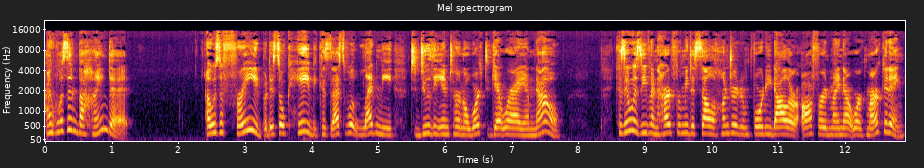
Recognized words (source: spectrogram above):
I wasn't behind it. I was afraid, but it's okay because that's what led me to do the internal work to get where I am now. Because it was even hard for me to sell a $140 offer in my network marketing.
